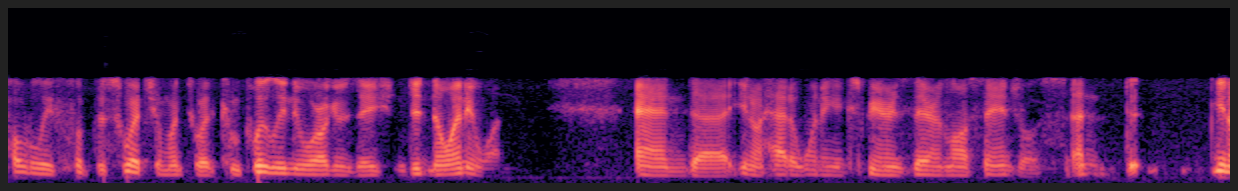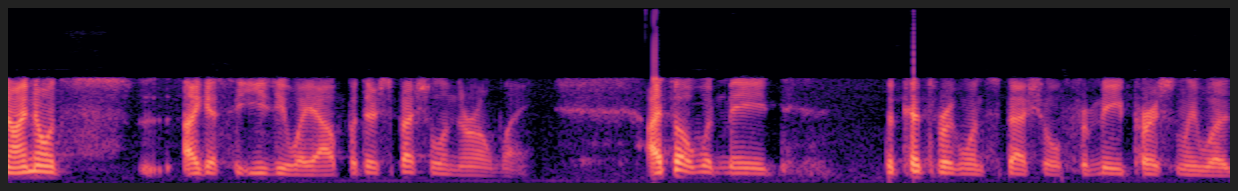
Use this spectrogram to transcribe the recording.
totally flipped the switch and went to a completely new organization. Didn't know anyone, and uh, you know had a winning experience there in Los Angeles. And you know I know it's I guess the easy way out, but they're special in their own way. I thought what made the Pittsburgh one special for me personally was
